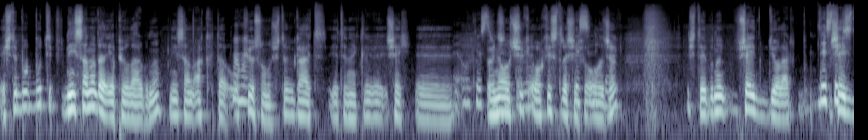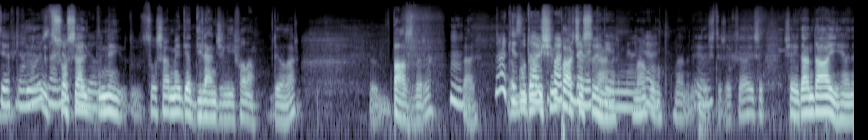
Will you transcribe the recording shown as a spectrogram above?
İşte bu bu tip Nisan'a da yapıyorlar bunu. Nisan Ak da hı. okuyor sonuçta. Gayet yetenekli ve şey e, E, orkestra öne açık orkestra şefi Kesinlikle. olacak. İşte bunu şey diyorlar. Destek şey, istiyor falan. Laf sosyal ne sosyal medya dilenciliği falan diyorlar. E, Bazıları. Hı. Ben, Herkesin bu da işin parçası yani. yani. Ne yapalım? Evet. Yani eleştirecekler. Şeyden daha iyi yani.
